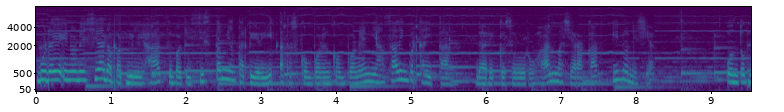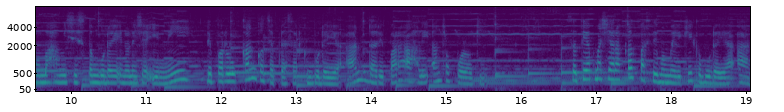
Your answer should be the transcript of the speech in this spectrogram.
Budaya Indonesia dapat dilihat sebagai sistem yang terdiri atas komponen-komponen yang saling berkaitan dari keseluruhan masyarakat Indonesia. Untuk memahami sistem budaya Indonesia ini, diperlukan konsep dasar kebudayaan dari para ahli antropologi. Setiap masyarakat pasti memiliki kebudayaan.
